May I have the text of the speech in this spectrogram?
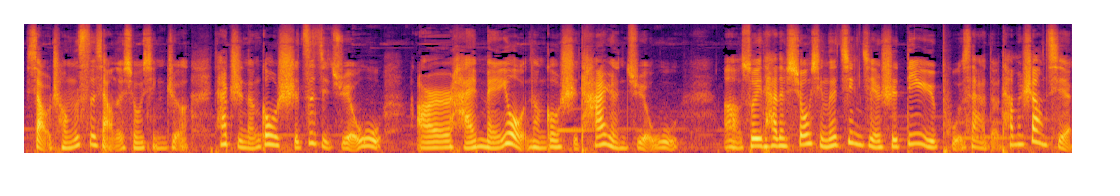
小乘思想的修行者，他只能够使自己觉悟，而还没有能够使他人觉悟。啊，所以他的修行的境界是低于菩萨的，他们尚且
